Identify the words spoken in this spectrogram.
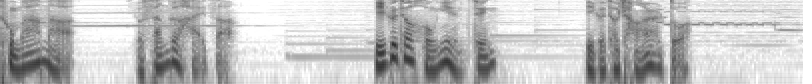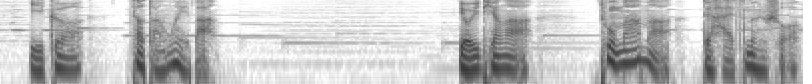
兔妈妈有三个孩子，一个叫红眼睛，一个叫长耳朵，一个叫短尾巴。有一天啊。兔妈妈对孩子们说：“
